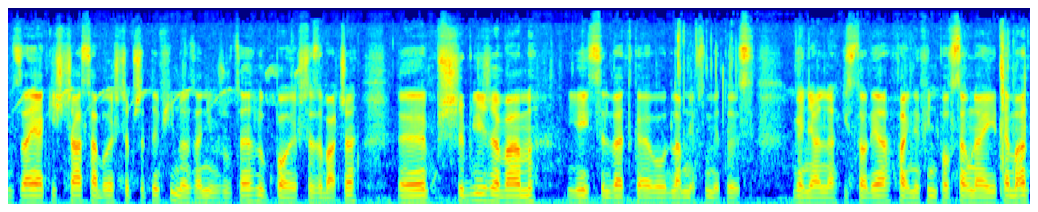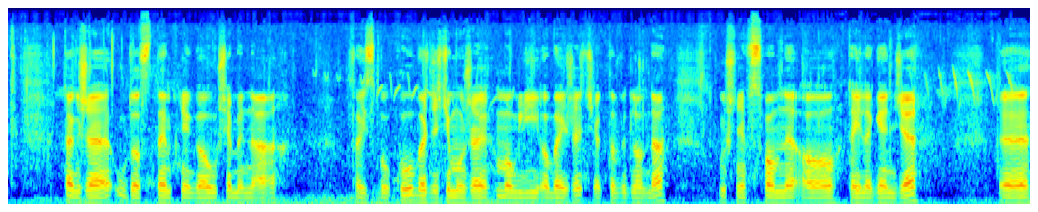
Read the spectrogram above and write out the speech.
Za jakiś czas, albo jeszcze przed tym filmem, zanim wrzucę, lub po jeszcze zobaczę, e, przybliżę Wam jej sylwetkę, bo dla mnie w sumie to jest genialna historia. Fajny film powstał na jej temat, także udostępnię go u siebie na Facebooku. Będziecie może mogli obejrzeć, jak to wygląda. Już nie wspomnę o tej legendzie. E,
